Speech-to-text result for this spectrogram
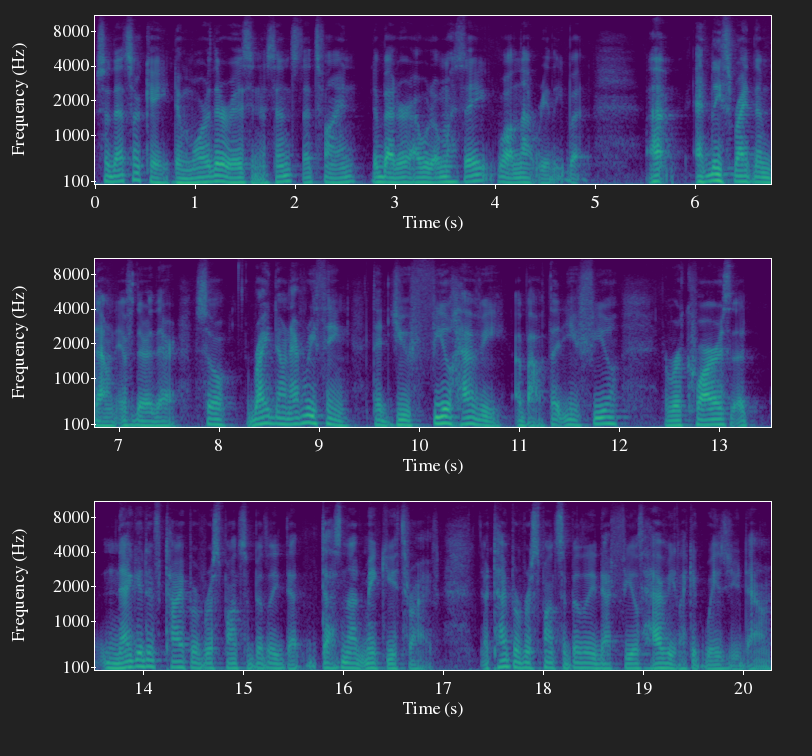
So that's okay. The more there is, in a sense, that's fine. The better, I would almost say. Well, not really, but uh, at least write them down if they're there. So write down everything that you feel heavy about, that you feel requires a negative type of responsibility that does not make you thrive. A type of responsibility that feels heavy, like it weighs you down.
